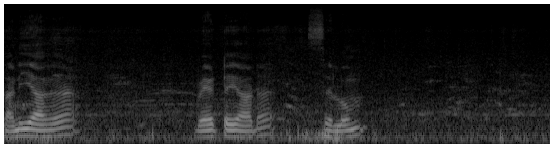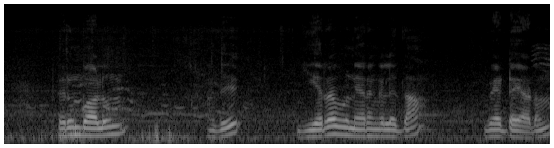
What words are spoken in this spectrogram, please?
தனியாக வேட்டையாட செல்லும். பெரும்பாலும் அது இரவு நேரங்களில் தான் வேட்டையாடும்.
